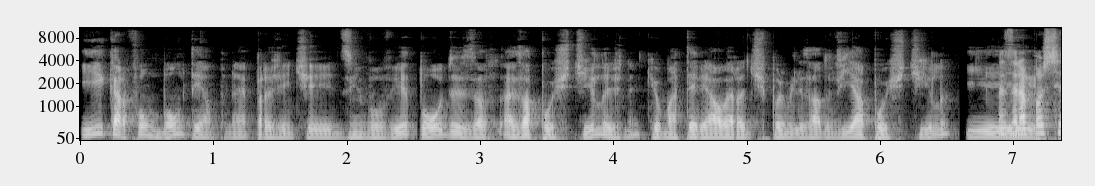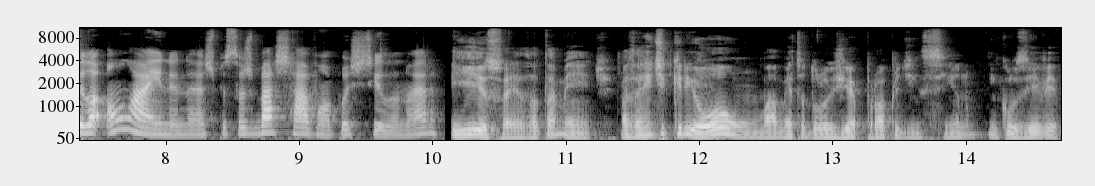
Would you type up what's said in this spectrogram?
E, cara, foi um bom tempo, né? Para a gente desenvolver todas as apostilas, né? Que o material era disponibilizado via apostila. E... Mas era apostila online, né? As pessoas baixavam a apostila, não era? Isso, é, exatamente. Mas a gente criou uma metodologia própria de ensino. Inclusive,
